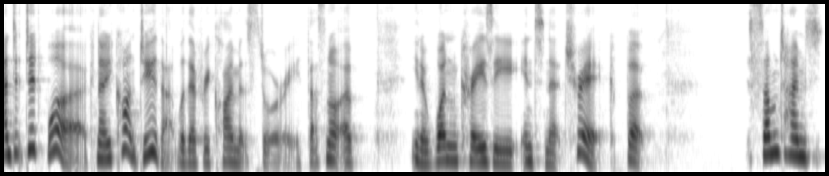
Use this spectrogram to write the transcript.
and it did work. Now you can't do that with every climate story. That's not a, you know, one crazy internet trick. But sometimes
